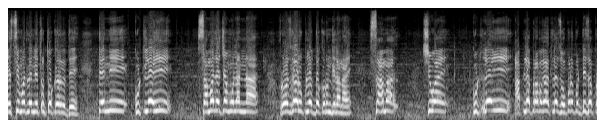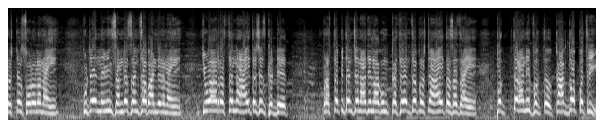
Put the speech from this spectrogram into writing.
एस सीमधलं नेतृत्व करत होते त्यांनी कुठल्याही समाजाच्या मुलांना रोजगार उपलब्ध करून दिला नाही. सामा शिवाय कुठल्याही आपल्या प्रभागातल्या झोपडपट्टीचा प्रश्न सोडवला नाही कुठे नवीन संडासांचा बांधलेला नाही किंवा रस्त्यांना आहे तसेच खड्डे आहेत. प्रस्थापितांच्या नादी लागून कचऱ्यांचा प्रश्न आहे तसाच आहे. फक्त आणि फक्त कागदोपत्री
